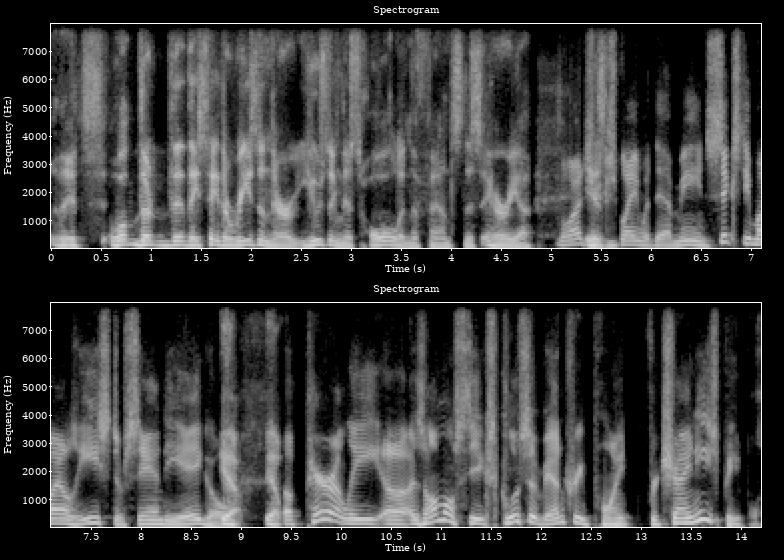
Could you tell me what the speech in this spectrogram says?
it's well, the, the, they say the reason they're using this hole in the fence, this area. Well, why don't you Is- explain what that means? 60 miles east of San Diego, Yeah, yeah. apparently uh, is almost the exclusive entry point for Chinese people.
